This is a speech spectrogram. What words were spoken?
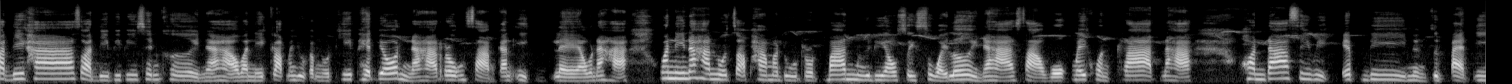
วัสดีค่ะ สวัสดีพี่ๆเช่นเคยนะคะ วันนี้กลับมาอยู่กับนุชที่เพชรยนต์นะคะโรงสามกันอีกแล้วนะคะ วันนี้นะคะนุชจะพามาดูรถบ้านมือเดียวสวยๆเลยนะคะ สาวกไม่ควรพลาดนะคะ Honda Civic FD 1.8e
